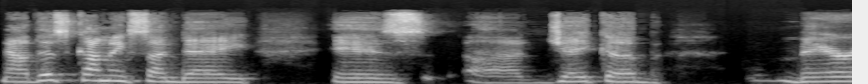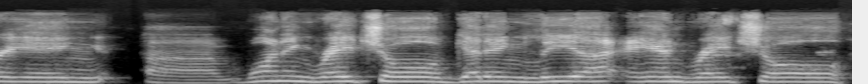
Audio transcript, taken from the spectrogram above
Now, this coming Sunday is uh, Jacob marrying, uh, wanting Rachel, getting Leah and Rachel,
